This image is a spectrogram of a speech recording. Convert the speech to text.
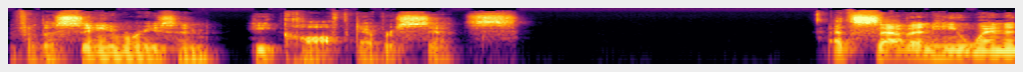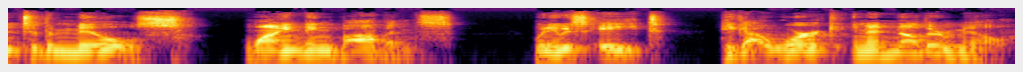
And for the same reason, he coughed ever since. At seven, he went into the mills, winding bobbins. When he was eight, he got work in another mill.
